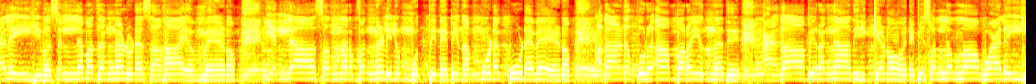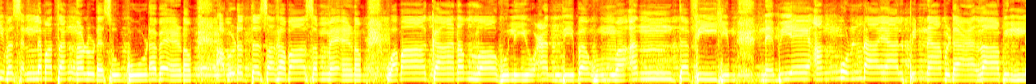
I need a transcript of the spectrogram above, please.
അലൈഹി വസല്ലമ തങ്ങളുടെ സഹായം വേണം. എല്ലാ സന്ദർഭങ്ങളിലും മുത്ത് നബി നമ്മുടെ കൂടെ വേണം. അതാണ് ഖുർആൻ പറയുന്നത്. അദാബ് ഇറങ്ങാതിരിക്കണോ നബി സല്ലല്ലാഹു അലൈഹി വസല്ലമ തങ്ങളുടെ കൂടെ വേണം. അവിടുത്തെ സഹവാസം വേണം. വമാ കാനല്ലാഹു ലിയുഅദ്ദിബഹും വഅൻത ഫീഹിം. നബിയെ അങ്ങുണ്ടായാൽ പിന്നെ അവിടെ അതാബില്ല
